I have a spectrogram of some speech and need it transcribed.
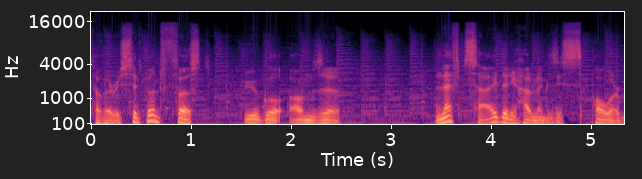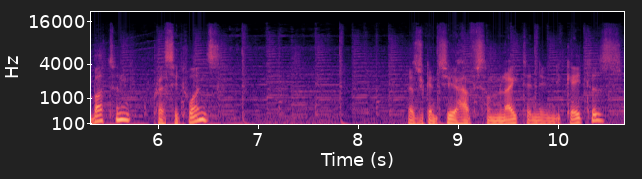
So very simple. First, you go on the left side and you have like this power button, press it once. As you can see, you have some light and indicators.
